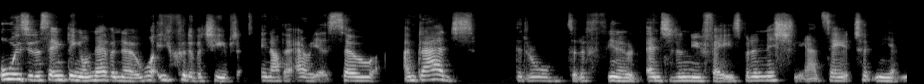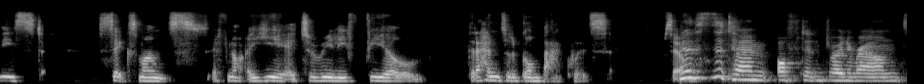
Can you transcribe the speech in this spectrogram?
always do the same thing, you'll never know what you could have achieved in other areas. So I'm glad that it all sort of, you know, entered a new phase. But initially, I'd say it took me at least six months, if not a year, to really feel that I hadn't sort of gone backwards. So, you know, this is a term often thrown around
